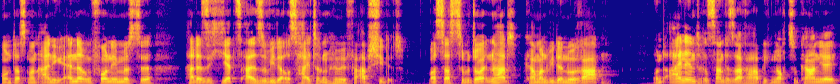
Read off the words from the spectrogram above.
und dass man einige Änderungen vornehmen müsste, hat er sich jetzt also wieder aus heiterem Himmel verabschiedet. Was das zu bedeuten hat, kann man wieder nur raten. Und eine interessante Sache habe ich noch zu Kanye.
